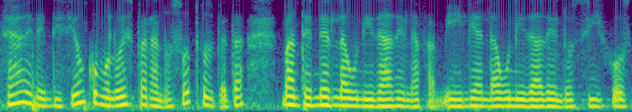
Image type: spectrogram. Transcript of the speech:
sea de bendición como lo es para nosotros, ¿verdad? Mantener la unidad en la familia, la unidad en los hijos,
